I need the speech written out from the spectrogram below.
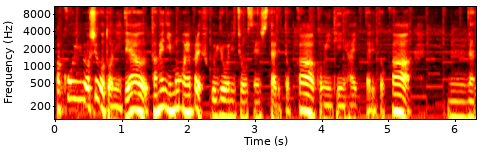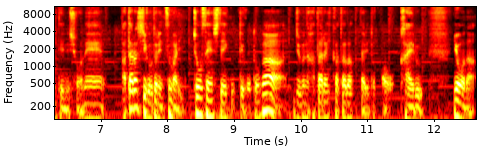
まあ、こういうお仕事に出会うためにも、やっぱり副業に挑戦したりとか、コミュニティに入ったりとか、うん、なんて言うんでしょうね。新しいことにつまり挑戦していくってことが自分の働き方だったりとかを変えるような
